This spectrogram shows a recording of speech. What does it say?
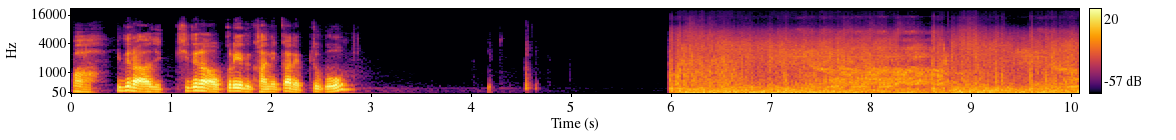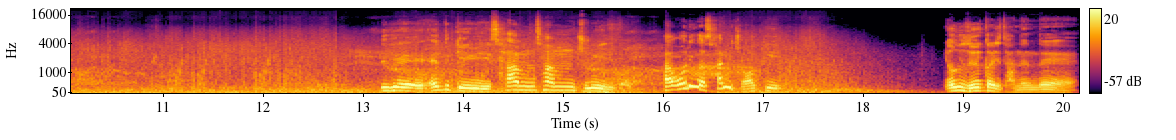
와 히드라 아직 히드라 업그레이드 가니까 냅두고. 이게 엔드게임이 3, 3 중이거든 사거리가 3이 정확히 여기서 여기까지 닿는데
